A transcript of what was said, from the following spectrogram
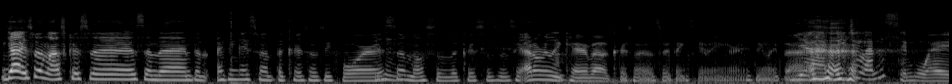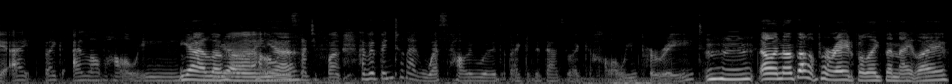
Yeah, I spent last Christmas, and then the, I think I spent the Christmas before. Mhm. I spent most of the Christmases here. I don't really care about Christmas or Thanksgiving or anything like that. Yeah, me too. I'm the same way. I like I love Halloween. Yeah, I love Halloween, yeah. Halloween's such fun. Have you been to like West Hollywood? Like that's like a Halloween parade. hmm Oh, not the parade, but like the nightlife. The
